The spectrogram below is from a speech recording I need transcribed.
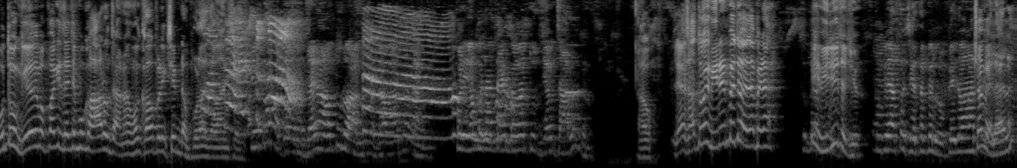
હું તો ગયો પપ્પા કે છે હું સારું જાણ. હું ખબર પડી છે ડભોળા જવાનું છે. એ આવ. લે સાતું ભાઈ વિરેન ભાઈ તો બેટા એ વિરી તો આ તો ચેતન પે લોકે જવાના છે. વહેલા હેલા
